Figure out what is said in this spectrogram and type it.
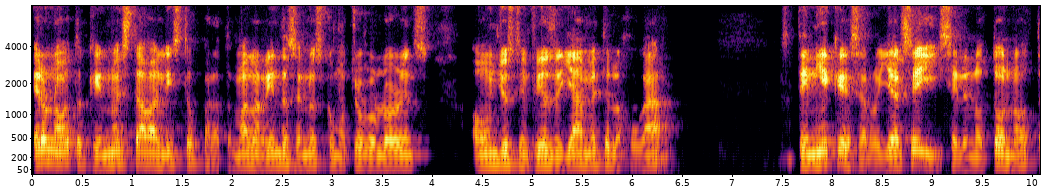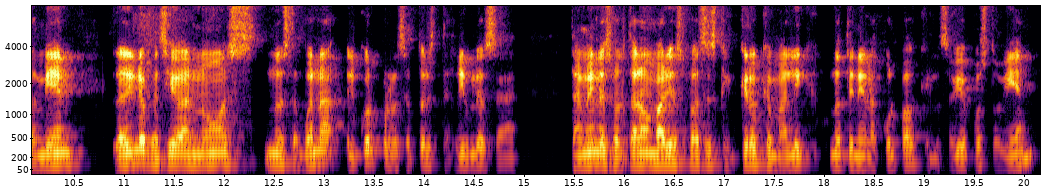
era un novato que no estaba listo para tomar las riendas, o sea, no es como Trevor Lawrence o un Justin Fields de ya mételo a jugar, tenía que desarrollarse y se le notó, ¿no? También la línea ofensiva no es, no es tan buena, el cuerpo receptor es terrible, o sea, también le soltaron varios pases que creo que Malik no tenía la culpa, que los había puesto bien.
